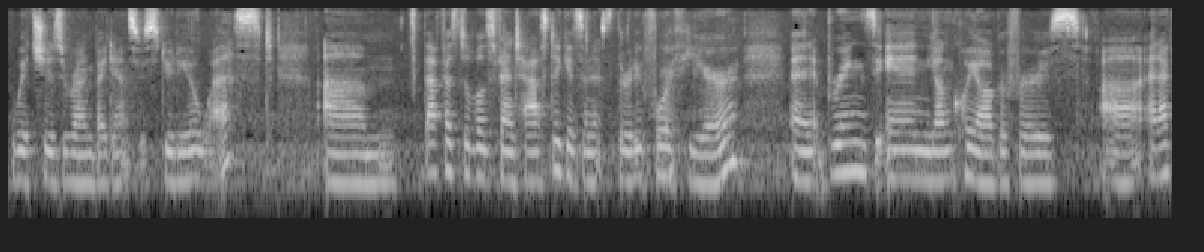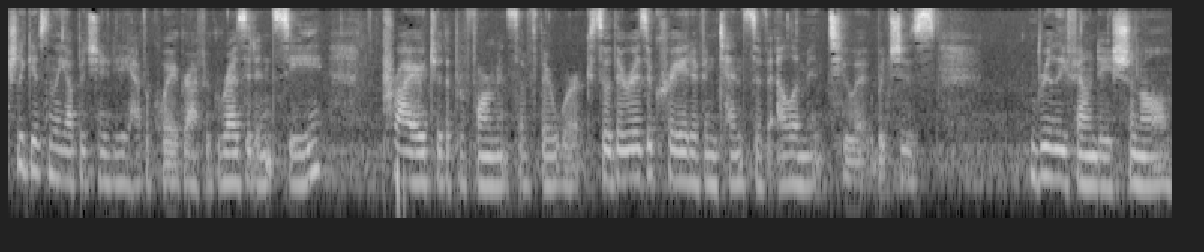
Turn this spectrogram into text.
which is run by Dancers Studio West. Um, that festival is fantastic. It's in its 34th year, and it brings in young choreographers uh, and actually gives them the opportunity to have a choreographic residency prior to the performance of their work. So there is a creative, intensive element to it, which is really foundational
